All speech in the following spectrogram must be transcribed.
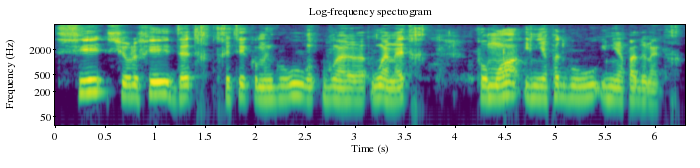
c'est sur le fait d'être traité comme un gourou ou un maître. Pour moi, il n'y a pas de gourou, il n'y a pas de maître.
